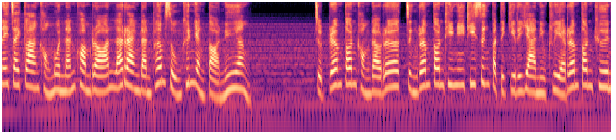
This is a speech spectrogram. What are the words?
ในใจกลางของมวลนั้นความร้อนและแรงดันเพิ่มสูงขึ้นอย่างต่อเนื่อง จุดเริ่มต้นของดาวฤกษ์จึงเริ่มต้นที่นี่ที่ซึ่งปฏิกิริยานิวเคลียร์เริ่มต้นขึ้น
